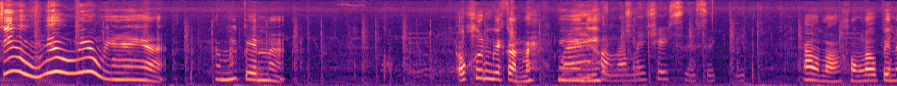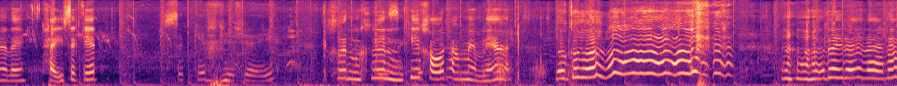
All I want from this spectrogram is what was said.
ฟิวฟิวฟิวยังไงอะ ทำไม่เป็นอะ เอาขึ้นไปก่อนมายังไม่ไงดี ของเราไม่ใช่เสือสเก็ตอ้าวเหรอ ของเราเป็นอะไร ไถสเก็ต สเก็ตเฉยขึ้นขึ้นที่เขาทำแบบเนี้ยแล้วก็ ได้ได้ได้ได้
